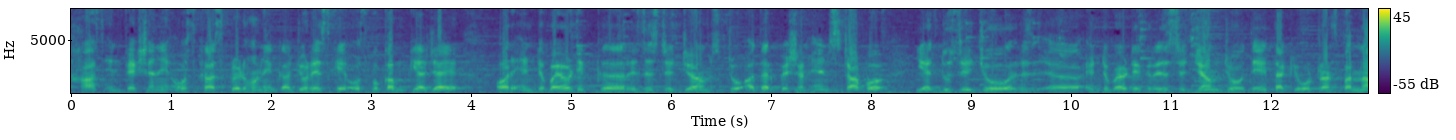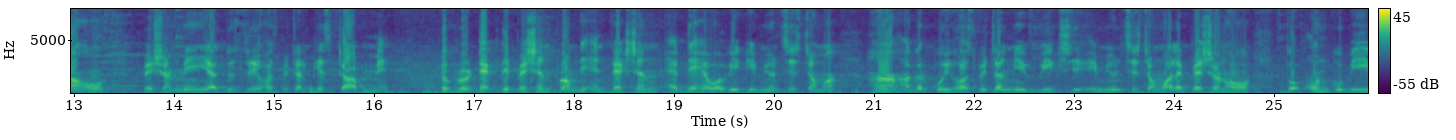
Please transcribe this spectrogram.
ख़ास इन्फेक्शन है, उसका स्प्रेड होने का जो रिस्क है, उसको कम किया जाए और antibiotic resist germs to other patient and staff या दूसरे जो एंटीबायोटिक रेजिस्ट जर्म जो होते हैं, ताकि वो ट्रांसफ़र ना हो पेशेंट में या दूसरे हॉस्पिटल के स्टाफ में। To protect the patient from the infection if they have a weak immune system हाँ अगर कोई हॉस्पिटल में वीक इम्यून सिस्टम वाले पेशेंट हो तो उनको भी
